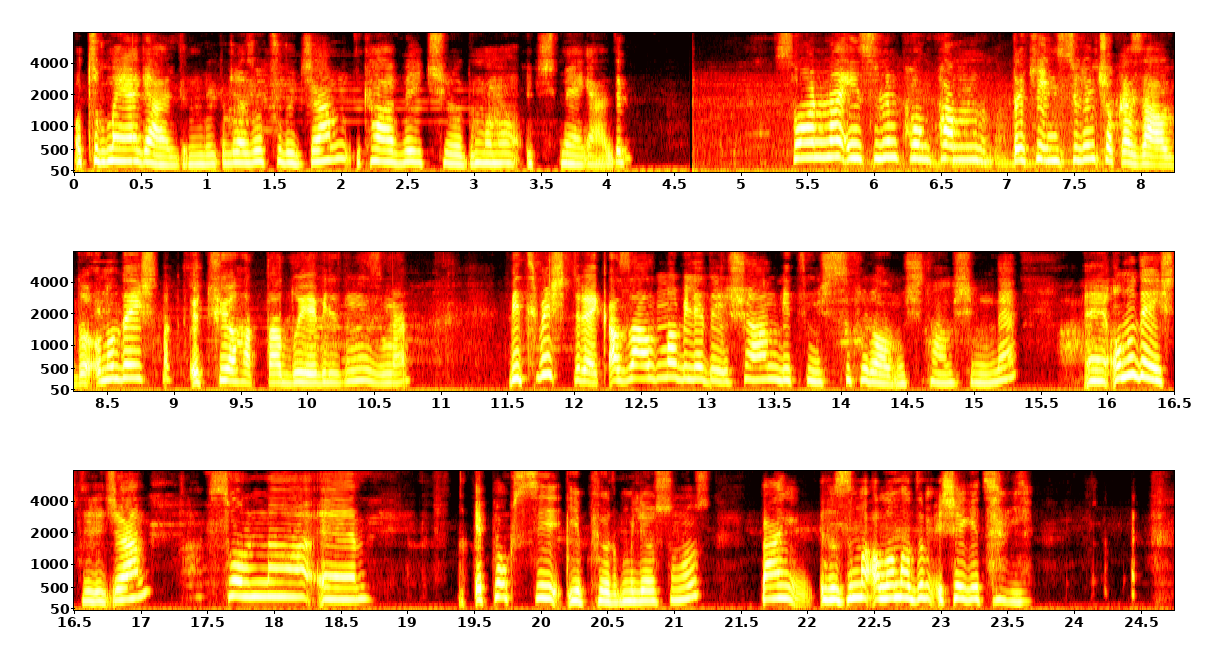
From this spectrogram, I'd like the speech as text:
oturmaya geldim burada. Biraz oturacağım. Kahve içiyordum. Onu içmeye geldim. Sonra insülin pompamdaki insülin çok azaldı. Onu değişti. Bak ötüyor hatta duyabildiniz mi? Bitmiş direkt. Azalma bile değil. Şu an bitmiş. Sıfır olmuş tam şimdi. Ee, onu değiştireceğim. Sonra e, epoksi yapıyorum biliyorsunuz. Ben hızımı alamadım işe getirdim.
